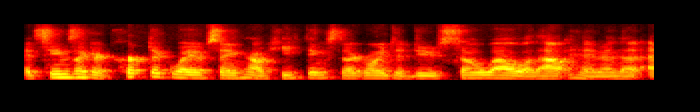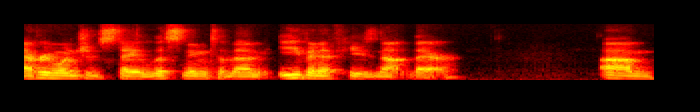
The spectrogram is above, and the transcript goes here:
It seems like a cryptic way of saying how he thinks they're going to do so well without him and that everyone should stay listening to them even if he's not there. Um,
